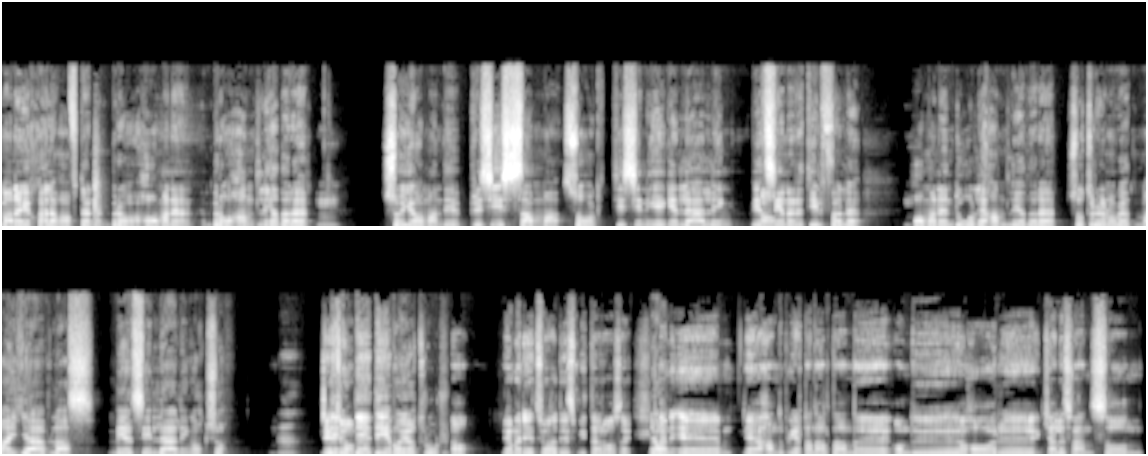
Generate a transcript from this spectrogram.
Man har ju själv haft en bra, har man en bra handledare så gör man det precis samma sak till sin egen lärling vid ett Ja. senare tillfälle. Har man en dålig handledare så tror jag nog att man jävlas med sin lärling också. Det, Det, tror jag det, det är vad jag tror. Ja. Ja, men det tror jag det smittar av sig. Ja. Men eh, handen på hjärtan Altan, eh, om du har eh, Kalle Svensson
